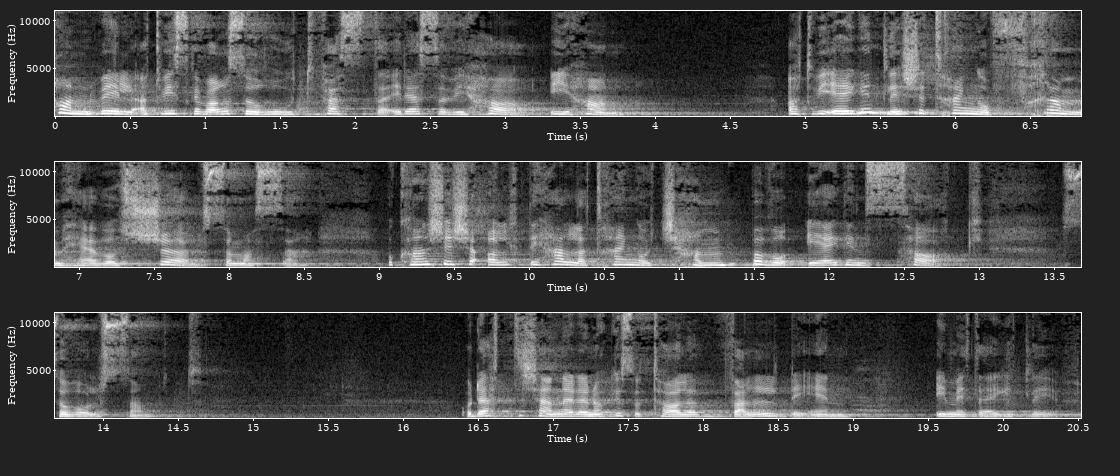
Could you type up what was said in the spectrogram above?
Han vil at vi skal være så rotfesta i det som vi har i Han, at vi egentlig ikke trenger å fremheve oss sjøl så masse, og kanskje ikke alltid heller trenger å kjempe vår egen sak så voldsomt. Og dette kjenner jeg det er noe som taler veldig inn i mitt eget liv.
